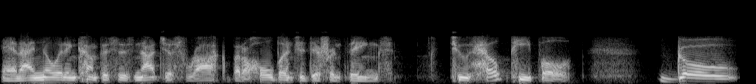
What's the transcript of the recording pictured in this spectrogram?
and I know it encompasses not just rock, but a whole bunch of different things to help people go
